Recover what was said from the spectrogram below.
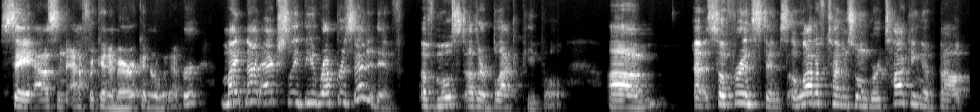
say as an African American or whatever, might not actually be representative of most other Black people. Um, uh, so for instance, a lot of times when we're talking about,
